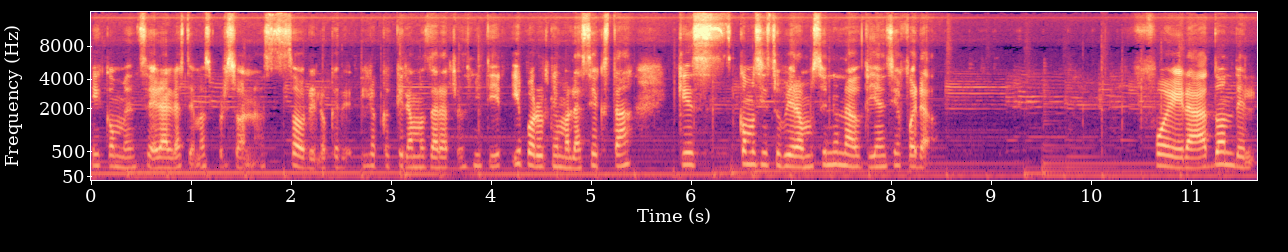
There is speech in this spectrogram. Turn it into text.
y convencer a las demás personas sobre lo que, lo que queramos dar a transmitir. Y por último, la sexta, que es como si estuviéramos en una audiencia fuera, fuera donde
